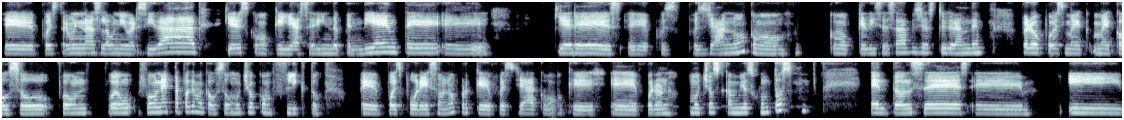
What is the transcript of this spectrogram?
eh, pues terminas la universidad, quieres como que ya ser independiente, eh, quieres eh, pues, pues ya, ¿no? Como, como que dices, ah, pues ya estoy grande, pero pues me, me causó, fue, un, fue, fue una etapa que me causó mucho conflicto, eh, pues por eso, ¿no? Porque pues ya como que fueron muchos cambios juntos. Entonces, y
